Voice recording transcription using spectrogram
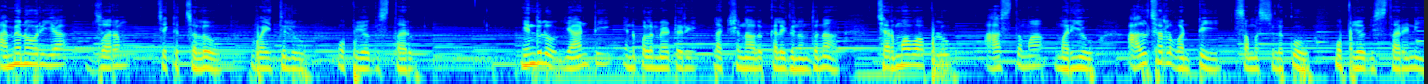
అమెనోరియా జ్వరం చికిత్సలో వైద్యులు ఉపయోగిస్తారు. ఇందులో యాంటీ ఇన్ఫ్లమేటరీ లక్షణాలు కలిగినందున చర్మవాపులు ఆస్తమా మరియు ఆల్చర్ల వంటి సమస్యలకు ఉపయోగిస్తారని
